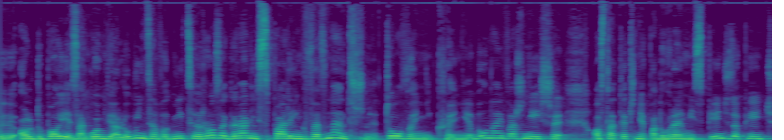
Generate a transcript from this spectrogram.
y, Oldboye Zagłębia Lubin. Zawodnicy rozegrali sparring wewnętrzny. Tu wynik nie był najważniejszy. Ostatecznie padł remis 5 do 5.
